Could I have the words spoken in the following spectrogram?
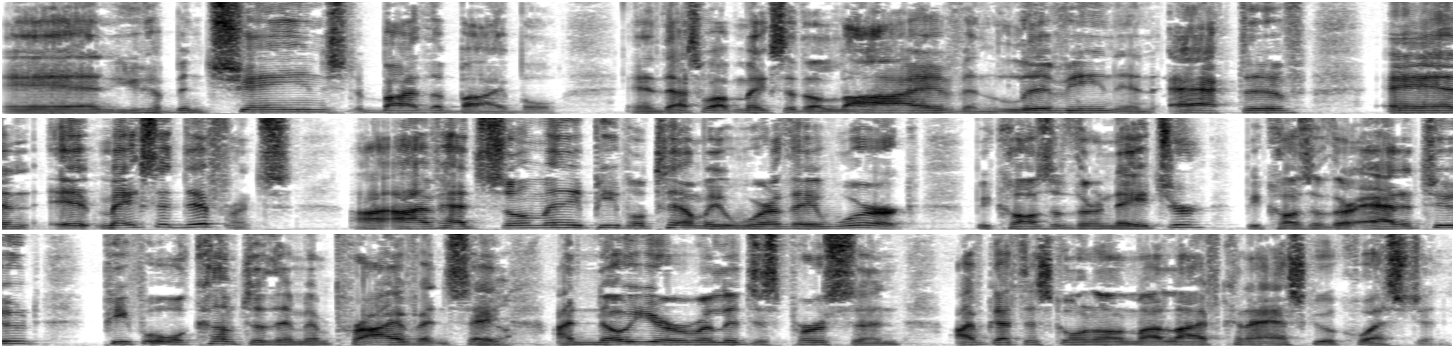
and you have been changed by the Bible. And that's what makes it alive and living and active. And it makes a difference. I've had so many people tell me where they work because of their nature, because of their attitude. People will come to them in private and say, yeah. I know you're a religious person. I've got this going on in my life. Can I ask you a question?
